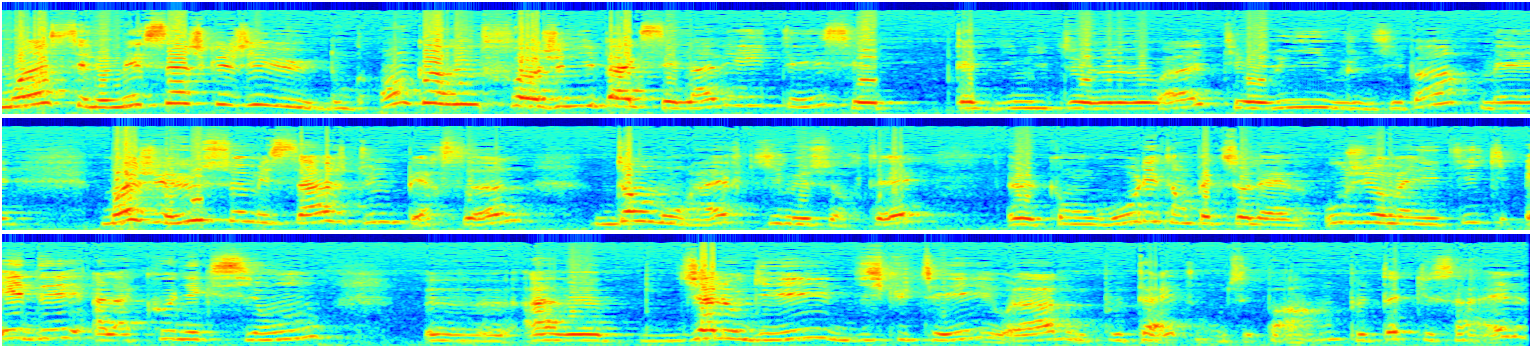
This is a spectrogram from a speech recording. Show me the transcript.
moi c'est le message que j'ai eu. Donc encore une fois, je ne dis pas que c'est la vérité, c'est peut-être limite euh, théorie ou je ne sais pas, mais moi j'ai eu ce message d'une personne dans mon rêve qui me sortait euh, qu'en gros les tempêtes solaires ou géomagnétiques aidaient à la connexion euh, à dialoguer, discuter, voilà, donc peut-être, on ne sait pas, hein, peut-être que ça aide,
